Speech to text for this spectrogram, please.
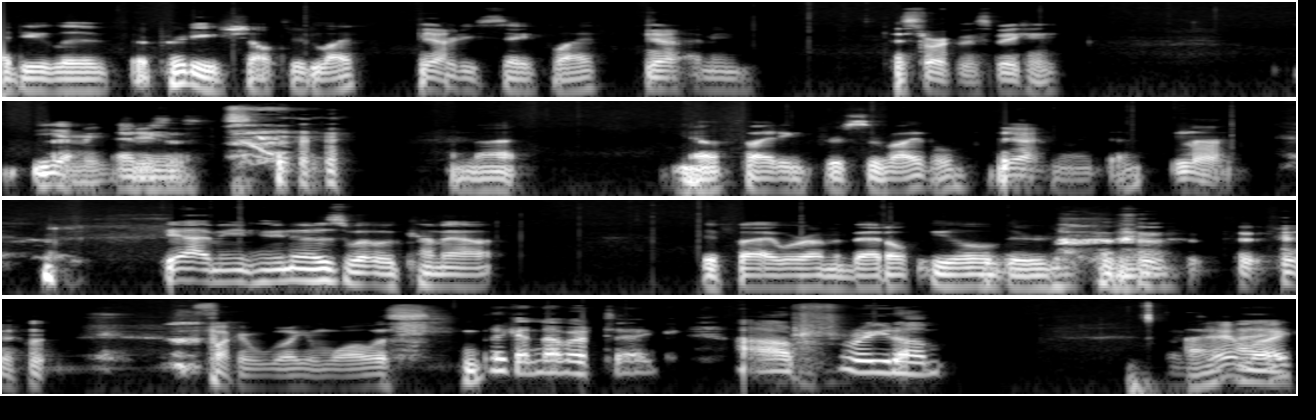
I do live a pretty sheltered life, Yeah. pretty safe life. Yeah. I mean, Historically speaking, yeah. I mean, Jesus. I'm not, you know, fighting for survival. Yeah. like that. no, Yeah, I mean, who knows what would come out if I were on the battlefield or. You know, Fucking William Wallace. They can never take our freedom. I- Damn, I- Mike.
